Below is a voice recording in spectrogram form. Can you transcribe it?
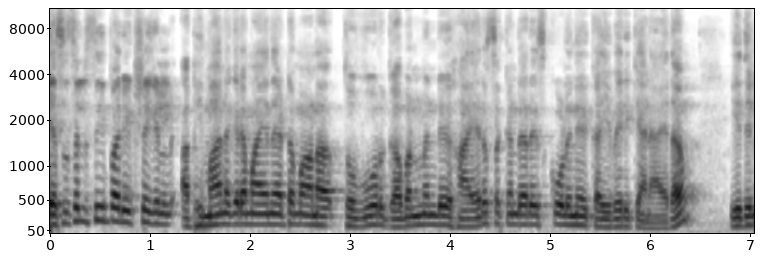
എസ് എസ് എൽ സി പരീക്ഷയിൽ അഭിമാനകരമായ നേട്ടമാണ് തൊവ്വൂർ ഗവൺമെന്റ് ഹയർ സെക്കൻഡറി സ്കൂളിന് കൈവരിക്കാനായത്. ഇതിൽ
